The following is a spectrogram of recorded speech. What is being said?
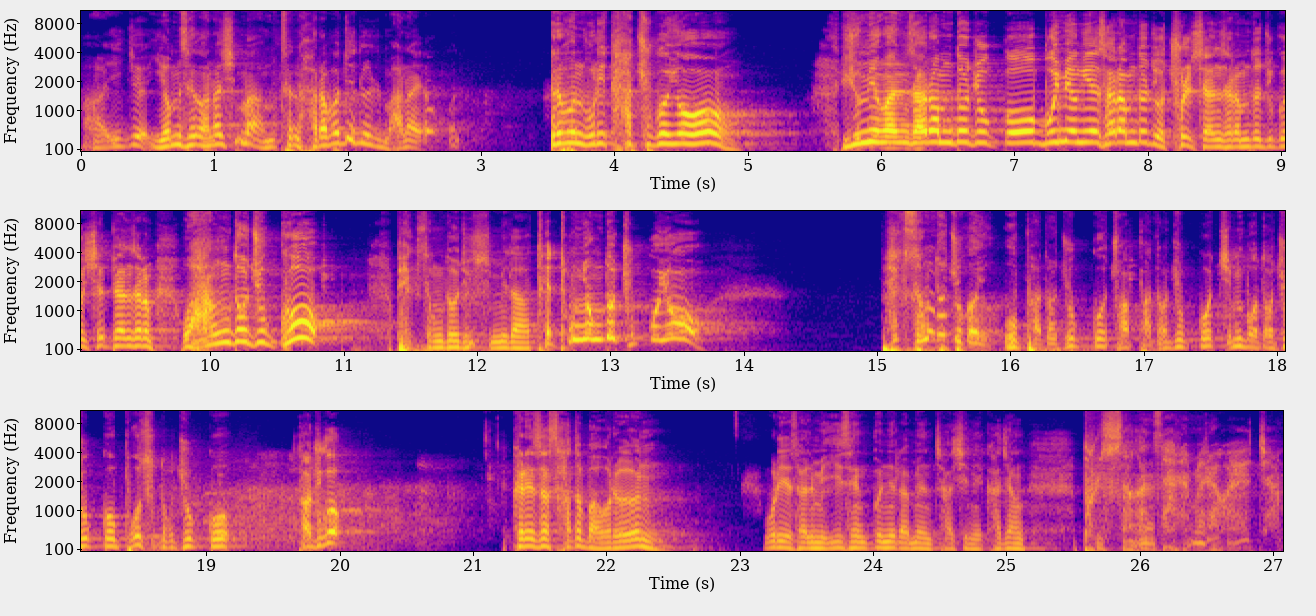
아, 이제 염색 안 하시면 아무튼 할아버지들 많아요 여러분 우리 다 죽어요 유명한 사람도 죽고 무명의 사람도 죽고 출세한 사람도 죽고 실패한 사람 왕도 죽고 백성도 죽습니다. 대통령도 죽고요. 백성도 죽어요. 우파도 죽고 좌파도 죽고 진보도 죽고 보수도 죽고 다 죽어. 그래서 사도 바울은 우리의 삶이 이 생뿐이라면 자신이 가장 불쌍한 사람이라고 했잖아요.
